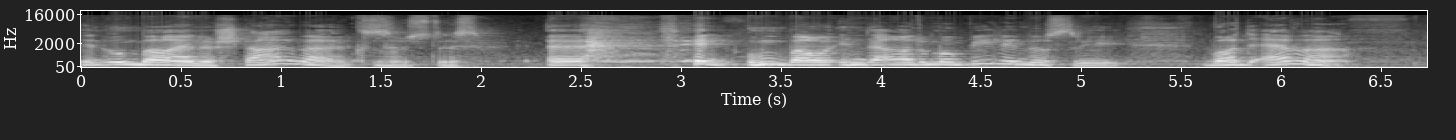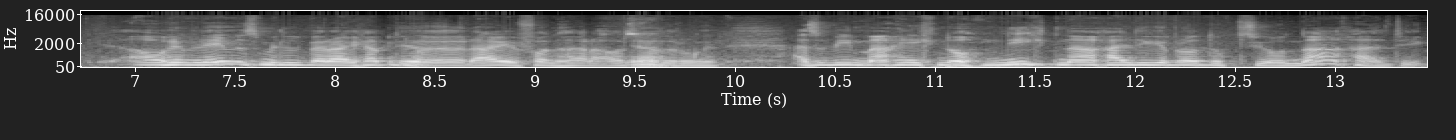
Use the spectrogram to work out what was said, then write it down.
den Umbau eines Stahlwerks, so. Äh, den Umbau in der Automobilindustrie, whatever, auch im Lebensmittelbereich habt ihr eine Reihe von Herausforderungen. Ja. Also wie mache ich noch nicht nachhaltige Produktion nachhaltig?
